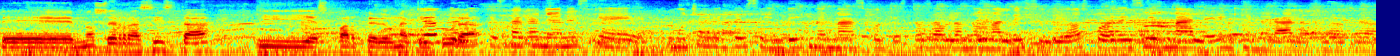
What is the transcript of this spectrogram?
de no ser racista y es parte de una Creo que cultura. lo que está cañón es que mucha gente se indigne más porque estás hablando mal de su Dios, por decir mal, ¿eh? en general, o sea,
